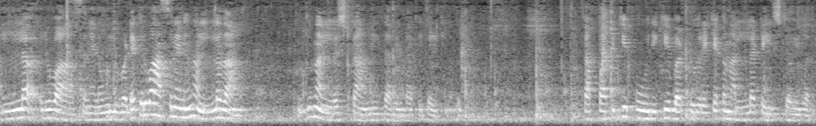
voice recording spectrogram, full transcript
നല്ല ഒരു വാസനയാണ്. ഉലുവടയൊക്കെ ഒരു വാസനയാണ്. നല്ലതാണ്. എനിക്ക് നല്ല ഇഷ്ടമാണ് ഈ കറി ഉണ്ടാക്കി കഴിക്കുന്നത്. ചപ്പാത്തിക്ക് പൂരിക്ക് ബട്ടൂരയ്ക്കൊക്കെ നല്ല ടേസ്റ്റാണ് ഈ കറി.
